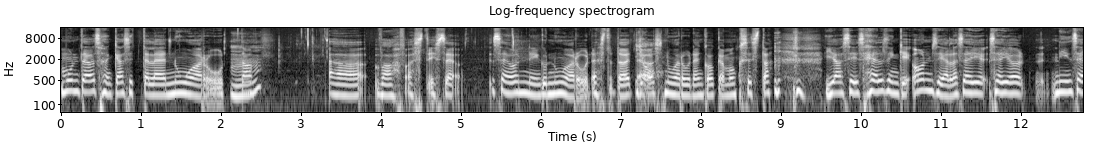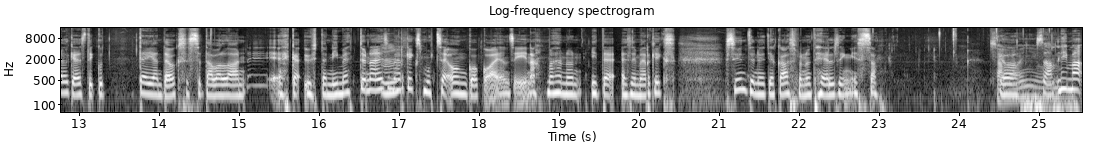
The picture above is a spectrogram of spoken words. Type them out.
mun teoshan käsittelee nuoruutta mm-hmm. ää, vahvasti. Se, se on niin kuin nuoruudesta toi teos, Joo. nuoruuden kokemuksista. ja siis Helsinki on siellä. Se ei, se ei ole niin selkeästi kuin teidän teoksessa tavallaan ehkä yhtä nimettynä mm. esimerkiksi, mutta se on koko ajan siinä. Mähän on itse esimerkiksi syntynyt ja kasvanut Helsingissä. Samoin, joo. Sam- niin mä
